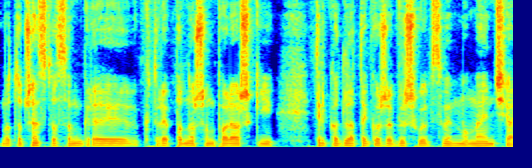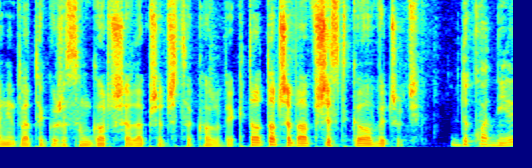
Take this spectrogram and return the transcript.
bo to często są gry, które ponoszą porażki tylko dlatego, że wyszły w złym momencie, a nie dlatego, że są gorsze, lepsze czy cokolwiek. To, to trzeba wszystko wyczuć. Dokładnie.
